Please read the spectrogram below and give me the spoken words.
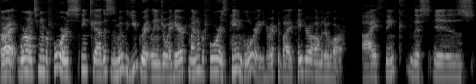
All right, we're on to number fours. I think uh, this is a movie you greatly enjoy here. My number four is Pain and Glory, directed by Pedro Almodovar. I think this is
